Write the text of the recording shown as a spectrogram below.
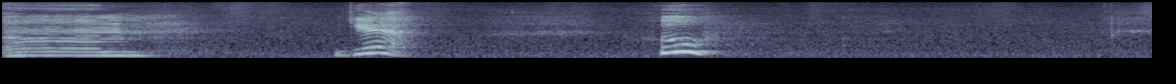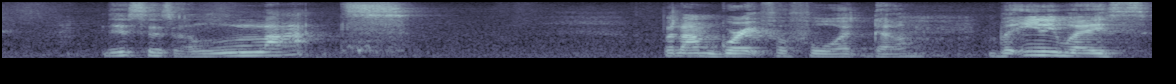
um, yeah. Whew. This is a lot, but I'm grateful for it though. But anyways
